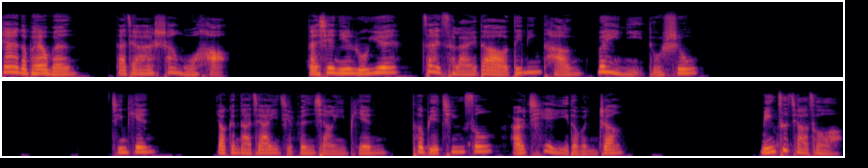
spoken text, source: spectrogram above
亲爱的朋友们，大家上午好！感谢您如约再次来到叮叮堂为你读书。今天要跟大家一起分享一篇特别轻松而惬意的文章，名字叫做《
